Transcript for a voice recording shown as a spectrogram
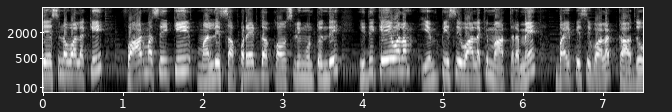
చేసిన వాళ్ళకి ఫార్మసీకి మళ్ళీ సపరేట్గా కౌన్సిలింగ్ ఉంటుంది. ఇది కేవలం ఎంపీసీ వాళ్ళకి మాత్రమే బైపీసీ వాళ్ళకి కాదు.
